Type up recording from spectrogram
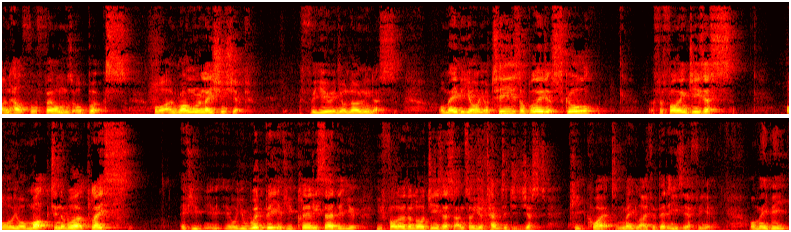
unhelpful films or books or a wrong relationship for you in your loneliness. Or maybe you're, you're teased or bullied at school for following Jesus, or you're mocked in the workplace, if you, or you would be if you clearly said that you, you follow the Lord Jesus, and so you're tempted to just keep quiet and make life a bit easier for you. Or maybe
